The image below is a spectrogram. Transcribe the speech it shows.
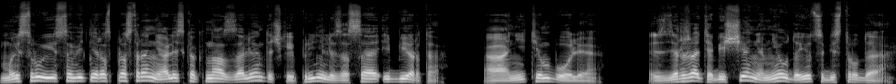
Мы с Руисом ведь не распространялись, как нас за ленточкой приняли за Сая и Берта. А они тем более. Сдержать обещания мне удается без труда.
